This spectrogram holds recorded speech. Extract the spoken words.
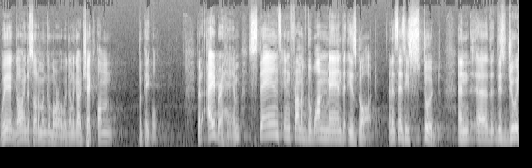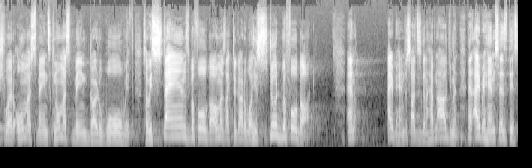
we're going to Sodom and Gomorrah. We're going to go check on the people. But Abraham stands in front of the one man that is God. And it says he stood. And uh, this Jewish word almost means, can almost mean go to war with. So he stands before God, almost like to go to war. He stood before God. And Abraham decides he's going to have an argument. And Abraham says this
